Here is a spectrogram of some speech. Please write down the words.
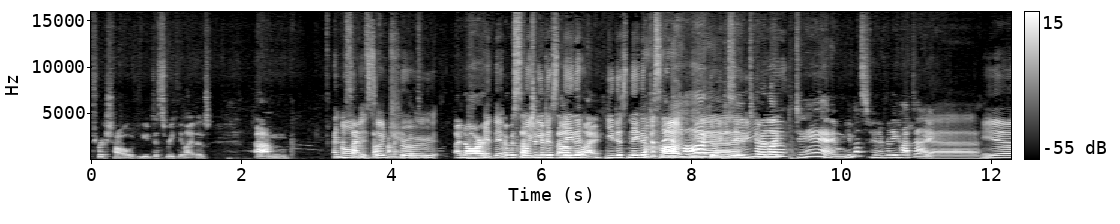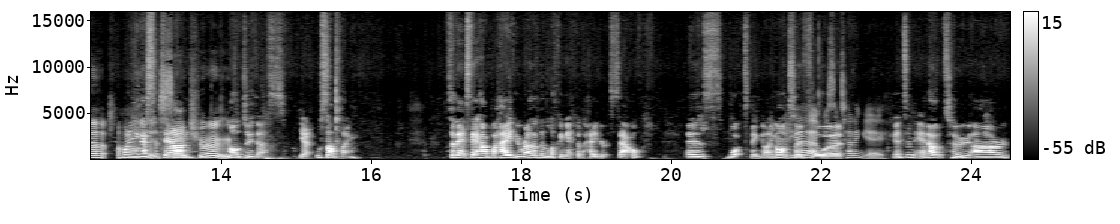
threshold. You dysregulated. Um, And the Oh, same stuff so kind of happens. true. with- I know. At that it was point, such a you just example. need a you just need a You just hug. need a hug. yeah. You just need to go Yeah. like, damn, you must have had a really hard day. Yeah. Yeah. Why don't you Oh, go sit that's down? So true. I'll do this. Yeah, or something. So that's that how behaviour, rather than looking at the behaviour itself, is what's been going on. So yeah, for it telling you? kids and adults who are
